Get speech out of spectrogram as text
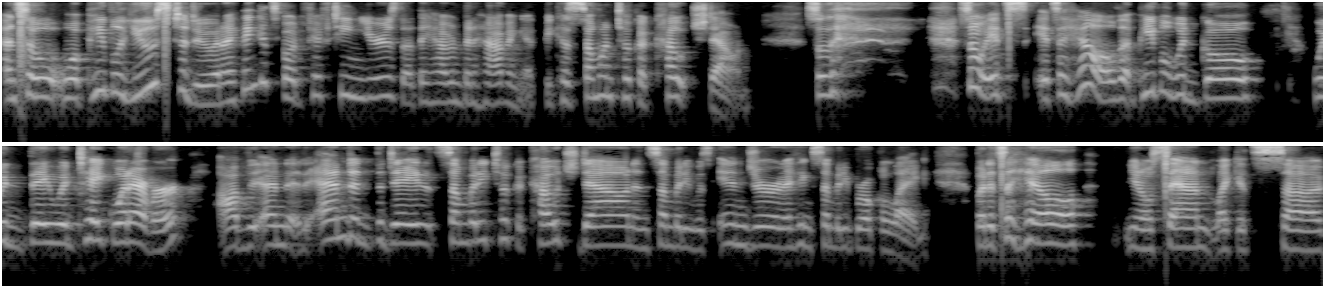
And so, what people used to do, and I think it's about 15 years that they haven't been having it because someone took a couch down. So, so it's it's a hill that people would go would they would take whatever and it ended the day that somebody took a couch down and somebody was injured. I think somebody broke a leg but it's a hill you know sand like it's uh,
